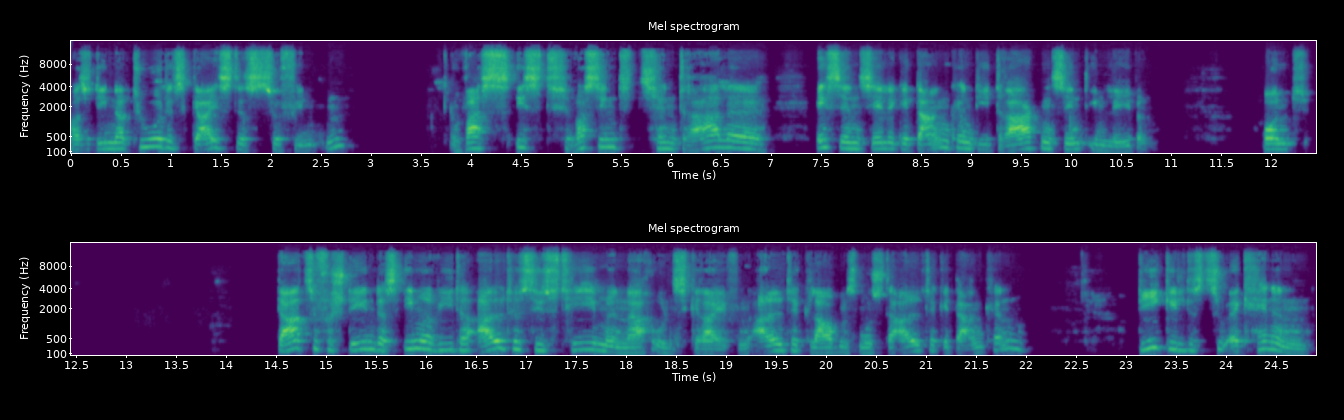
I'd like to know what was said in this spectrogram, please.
Also die Natur des Geistes zu finden. Was ist, was sind zentrale, essentielle Gedanken, die tragend sind im Leben? Und da zu verstehen, dass immer wieder alte Systeme nach uns greifen, alte Glaubensmuster, alte Gedanken, die gilt es zu erkennen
